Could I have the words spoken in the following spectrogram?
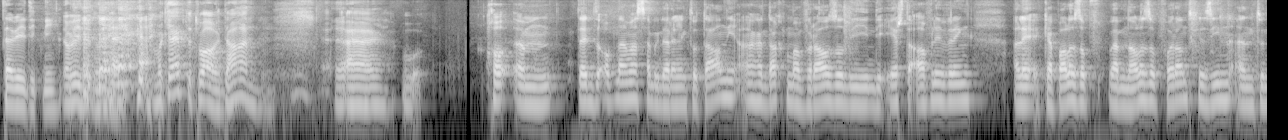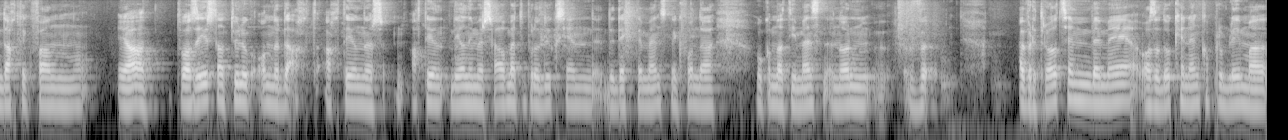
dat weet ik niet. Dat weet ik niet. Maar jij hebt het wel gedaan. Eh, Goh, ehm, tijdens de opnames heb ik daar eigenlijk totaal niet aan gedacht, maar vooral zo die, die eerste aflevering. Allee, ik heb alles op, we hebben alles op voorhand gezien en toen dacht ik van... Ja, het was eerst natuurlijk onder de acht, acht, deelnemers, acht deel- deelnemers zelf met de productie en de, dichte mensen. Ik vond dat, ook omdat die mensen enorm ver- vertrouwd zijn bij mij, was dat ook geen enkel probleem. Maar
